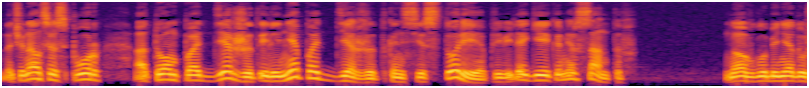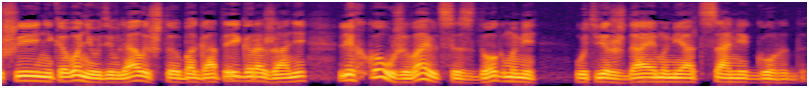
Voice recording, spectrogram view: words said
Начинался спор о том, поддержит или не поддержит консистория привилегии коммерсантов. Но в глубине души никого не удивляло, что богатые горожане легко уживаются с догмами, утверждаемыми отцами города.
